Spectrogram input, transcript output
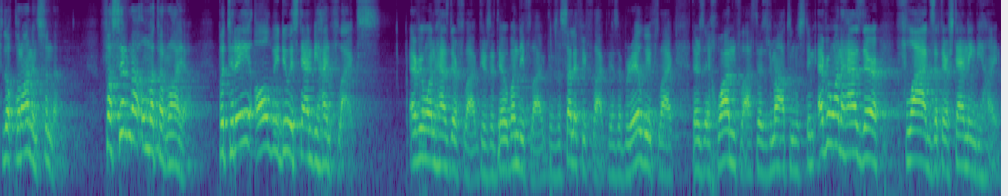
to the Quran and Sunnah. Fasirna ummata raya. But today, all we do is stand behind flags. Everyone has their flag. There's a Deobandi flag, there's a Salafi flag, there's a Barelwi flag, there's a Ikhwan flag, there's a Jama'atul Muslim. Everyone has their flags that they're standing behind.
